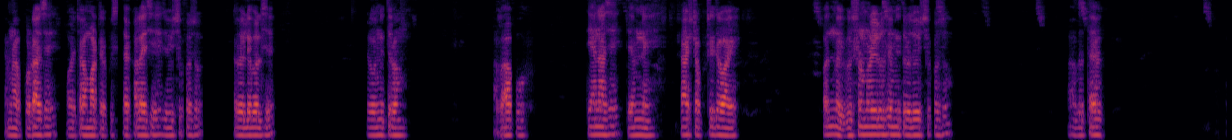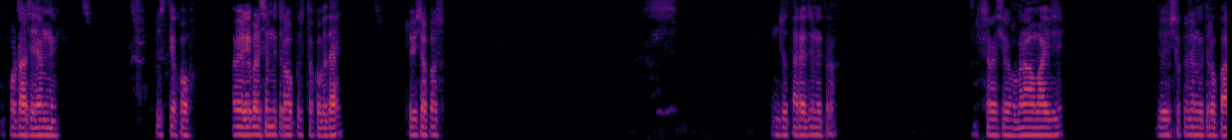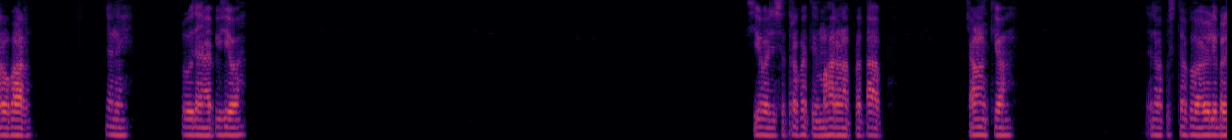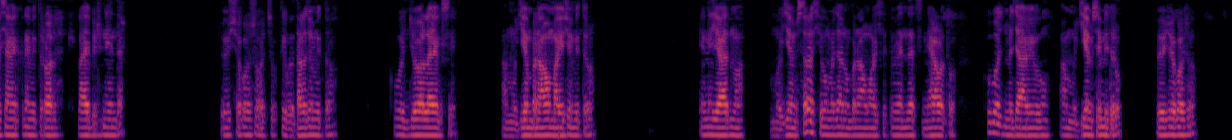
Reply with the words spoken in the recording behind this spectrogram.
એમના ફોટા છે, વાંચવા માટે પુસ્તકાલય છે, જોઈ શકો છો. અવેલેબલ છે. તો મિત્રો બાપુ ત્યાંના છે, તેમને રાષ્ટ્રપતિ દ્વારા પદ્મ વિભૂષણ મળેલું છે મિત્રો, જોઈ શકો છો. આ બધા ફોટા છે એમની. પુસ્તકો. અવેલેબલ છે મિત્રો પુસ્તકો બધા જોઈ શકો છો. જોતા રહેજો મિત્રો. સરસ એવું બનાવવામાં આવ્યું છે. જોઈ શકો છો મિત્રો પારોભાર. અને યોગદાન આપી છે શિવાજી છત્રપતિ મહારાણા પ્રતાપ. ચાણક્ય એના પુસ્તકો અવેલેબલ છે અહીં મિત્રો લાઇબ્રેરીની અંદર જોઈ શકો છો અચૂકથી બતાવજો મિત્રો ખૂબ જ જોવાલાયક છે આ મ્યુઝિયમ બનાવવામાં આવ્યું છે મિત્રો એની યાદમાં મ્યુઝિયમ સરસ એવું મજાનું બનાવવામાં આવ્યું છે તમે અંદર નિહાળો તો ખૂબ જ મજા આવે એવું આ મ્યુઝિયમ છે મિત્રો જોઈ શકો છો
